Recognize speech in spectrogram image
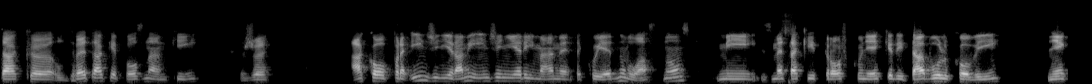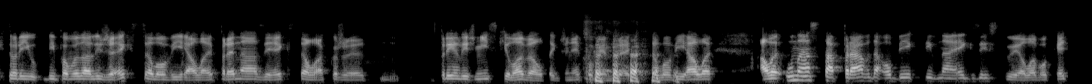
tak eh, dve také poznámky, že ako pre inžiniera, my inžinieri máme takú jednu vlastnosť, my sme takí trošku niekedy tabulkoví, niektorí by povedali, že Exceloví, ale pre nás je Excel akože príliš nízky level, takže nepoviem, že Excelový, ale, ale u nás tá pravda objektívna existuje, lebo keď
